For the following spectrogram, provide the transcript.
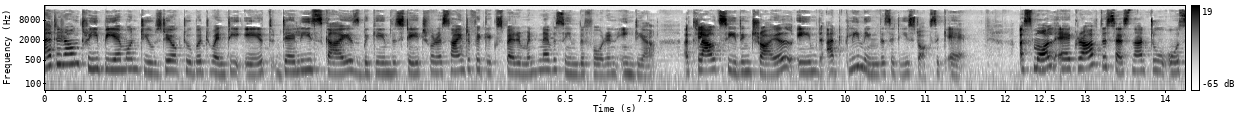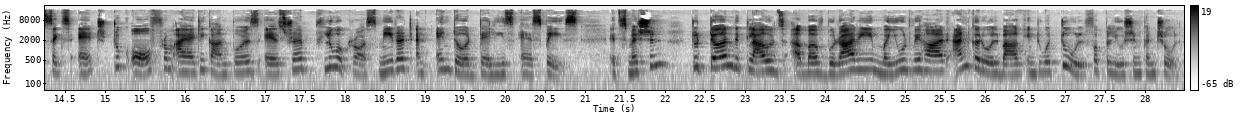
At around 3 pm on Tuesday, October 28th, Delhi's skies became the stage for a scientific experiment never seen before in India a cloud seeding trial aimed at cleaning the city's toxic air. A small aircraft, the Cessna 206H, took off from IIT Kanpur's airstrip, flew across Meerut, and entered Delhi's airspace. Its mission? To turn the clouds above Burari, Mayur Vihar, and Karol Bagh into a tool for pollution control.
